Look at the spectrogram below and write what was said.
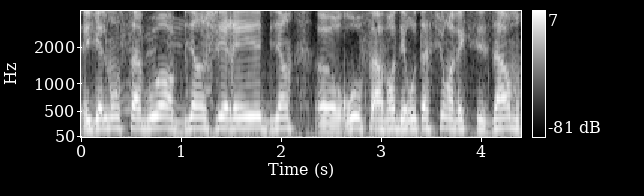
également savoir bien gérer, bien euh, avoir des rotations avec ses armes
